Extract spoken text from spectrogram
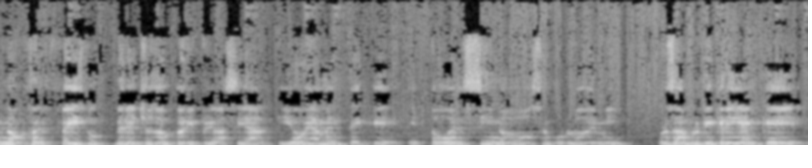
no, fue Facebook, derechos de autor y privacidad, y obviamente que eh, todo el sínodo se burló de mí, o sea, porque creían que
